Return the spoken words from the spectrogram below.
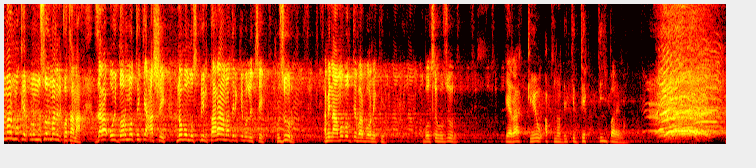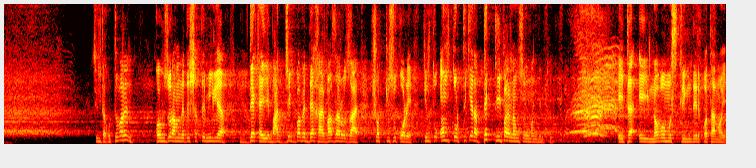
আমার মুখের কোনো মুসলমানের কথা না। যারা ওই ধর্ম থেকে আসে নব মুসলিম তারা আমাদেরকে বলেছে, হুজুর, আমি নামও বলতে পারব অনেকে। বলছে, হুজুর, এরা কেউ আপনাদেরকে দেখতেই পারে না। চিন্তা করতে পারেন? কয়, হুজুর, আপনাদের সাথে মিলে দেখায়, বাহ্যিকভাবে দেখায়, বাজারও যায় সব কিছু করে, কিন্তু অন্তর থেকে এরা দেখতেই পারে না মুসলমানদেরকে। এটা এই নবমুসলিমদের কথা নয়।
